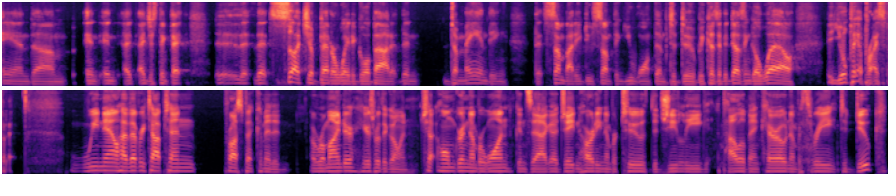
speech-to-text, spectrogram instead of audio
and um, and and I, I just think that, uh, that that's such a better way to go about it than demanding that somebody do something you want them to do because if it doesn't go well, you'll pay a price for that. We now have every top ten prospect committed. A reminder: Here's where they're going. Chet Holmgren, number one, Gonzaga. Jaden Hardy, number two, the G League. Paolo Banchero, number three, to Duke.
